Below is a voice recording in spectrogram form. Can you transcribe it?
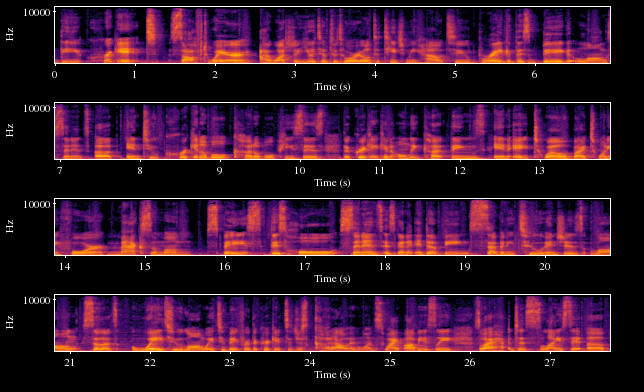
the Cricut software, I watched a YouTube tutorial to teach me how to break this big long sentence up into Cricutable cuttable pieces. The Cricut can only cut things in a 12 by 24 maximum space. This whole sentence is gonna end up being 72 inches long. So that's way too long, way too big for the Cricut to just cut out in one swipe, obviously. So I had to slice it up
